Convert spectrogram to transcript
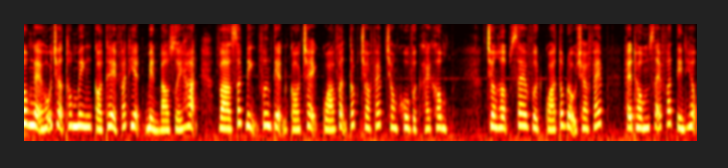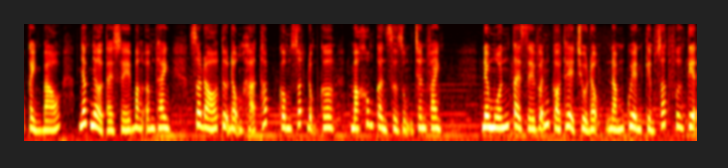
công nghệ hỗ trợ thông minh có thể phát hiện biển báo giới hạn và xác định phương tiện có chạy quá vận tốc cho phép trong khu vực hay không. Trường hợp xe vượt quá tốc độ cho phép, hệ thống sẽ phát tín hiệu cảnh báo, nhắc nhở tài xế bằng âm thanh, sau đó tự động hạ thấp công suất động cơ mà không cần sử dụng chân phanh. Nếu muốn, tài xế vẫn có thể chủ động nắm quyền kiểm soát phương tiện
